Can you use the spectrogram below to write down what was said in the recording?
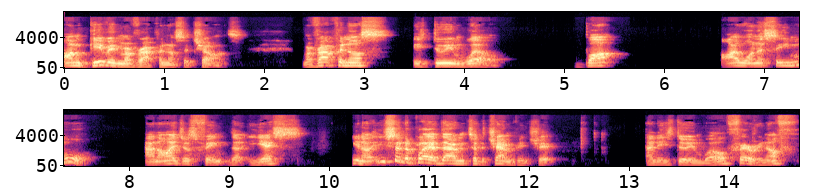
I'm giving Mavropanos a chance. Mavropanos is doing well, but I want to see more. And I just think that, yes, you know, you send a player down to the championship and he's doing well, fair enough.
